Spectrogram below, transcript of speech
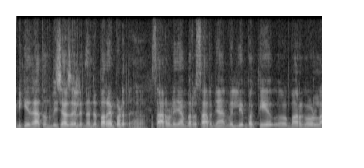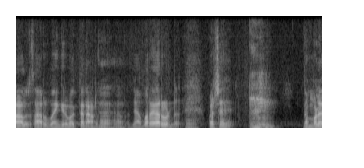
എനിക്ക് ഇതിനകത്തൊന്നും വിശ്വാസമില്ല. എന്നിട്ട് പറയപ്പെടുന്നത് സാറോട് ഞാൻ പറയും സാർ ഞാൻ വലിയ ഭക്തി മാർഗമുള്ള ആൾ സാറ് ഭയങ്കര ഭക്തനാണ്. ഞാൻ പറയാറുണ്ട്. പക്ഷേ നമ്മളെ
